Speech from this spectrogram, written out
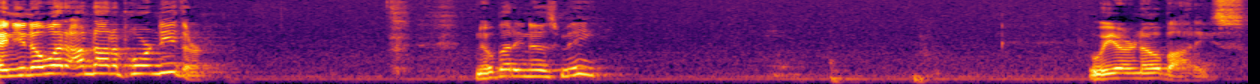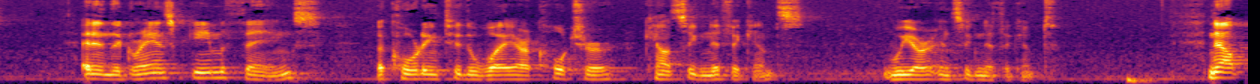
And you know what? I'm not important either. Nobody knows me. We are nobodies. And in the grand scheme of things, according to the way our culture counts significance, we are insignificant. Now,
